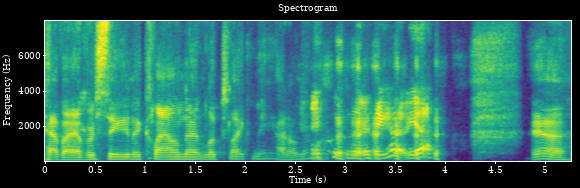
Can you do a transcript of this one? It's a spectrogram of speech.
Have i ever seen a clown that looks like me? I don't know. Go. Yeah yeah.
